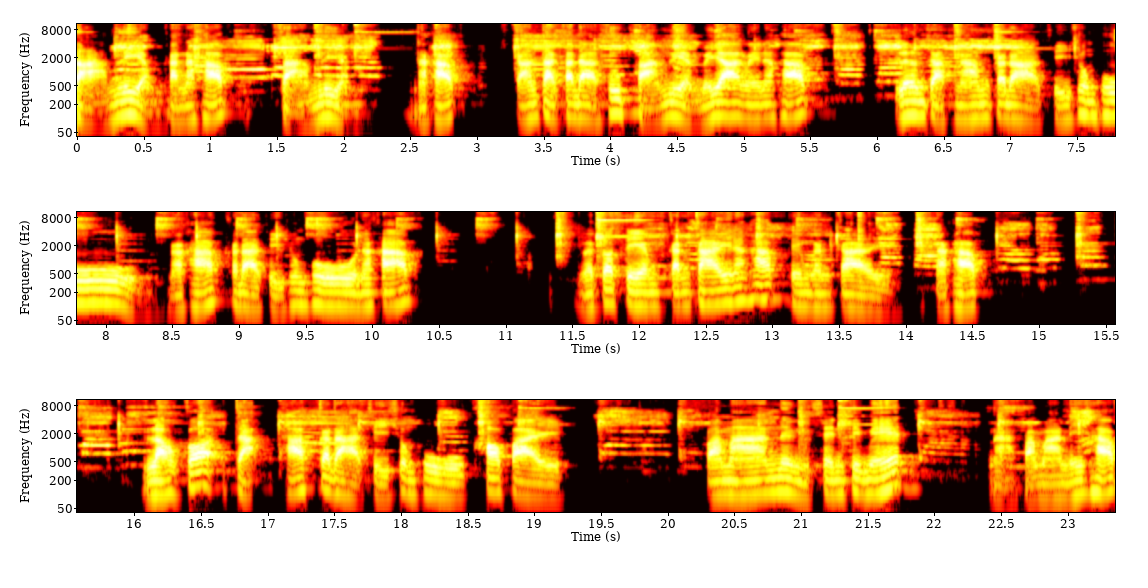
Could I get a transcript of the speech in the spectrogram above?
สามเหลี่ยมกันนะครับสามเหลี่ยมนะครับ การตัดกระดาษรูปสามเหลี่ยมไม่ยากเลยนะครับ เริ่มจากนำกระดาษสีชมพูนะครับ กระดาษสีชมพูนะครับ แล้วก็เตรียมกันไกนะครับ เตรียมกันไกนะครับ เราก็จะพับกระดาษสีชมพูเข้าไปประมาณ1เซนติเมตรนะประมาณนี้ครับ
